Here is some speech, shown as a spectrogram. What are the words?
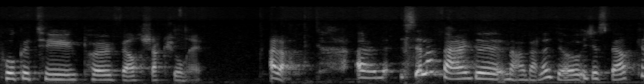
pour que tu peux faire chaque journée. Alors, euh, c'est la fin de ma balado. J'espère que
